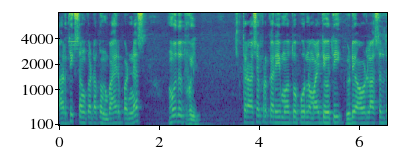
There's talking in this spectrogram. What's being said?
आर्थिक संकटातून बाहेर पडण्यास मदत होईल. तर अशा प्रकारे ही महत्त्वपूर्ण माहिती होती. व्हिडिओ आवडला असेल तर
